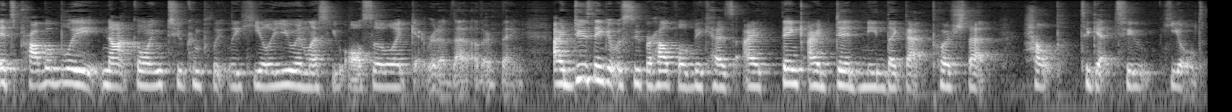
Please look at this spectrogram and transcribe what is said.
it's probably not going to completely heal you unless you also like get rid of that other thing. I do think it was super helpful because I think I did need like that push, that help to get to healed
